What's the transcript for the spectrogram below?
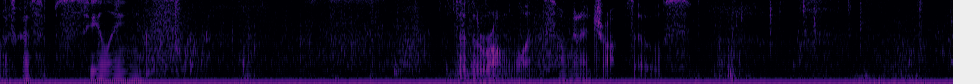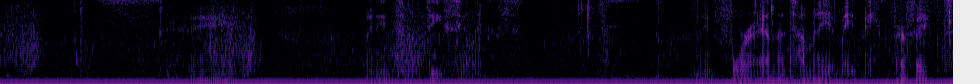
Oh, I've got some ceilings, but they're the wrong ones, so I'm gonna drop those. Okay. We need some of these ceilings. I need four, and that's how many it made me. Perfect.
